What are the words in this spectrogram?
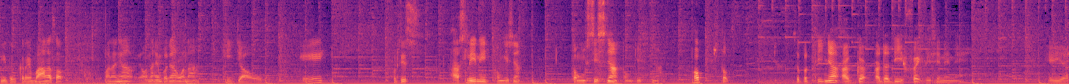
gitu. Keren banget sob warnanya warna handphonenya warna hijau. Oke. Persis asli nih tongkisnya. Tongsisnya tongkisnya. Hop stop. Sepertinya agak ada defect di sini nih. Iya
